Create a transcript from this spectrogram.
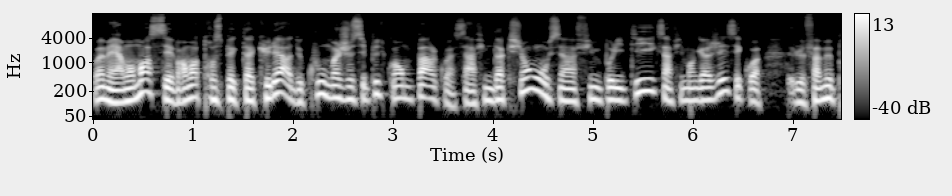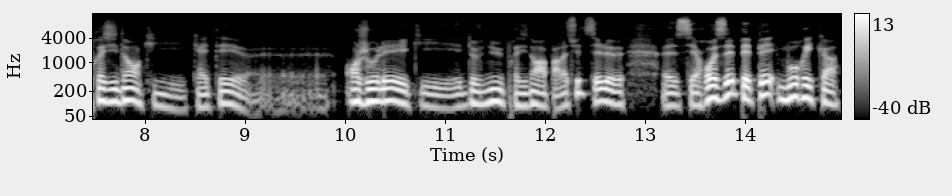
Ouais mais à un moment c'est vraiment trop spectaculaire. Du coup moi je sais plus de quoi on me parle quoi. C'est un film d'action ou c'est un film politique? C'est un film engagé? C'est quoi? Le fameux président qui, qui a été euh, enjolé et qui est devenu président par la suite, c'est le euh, c'est José Pepe Mujica,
